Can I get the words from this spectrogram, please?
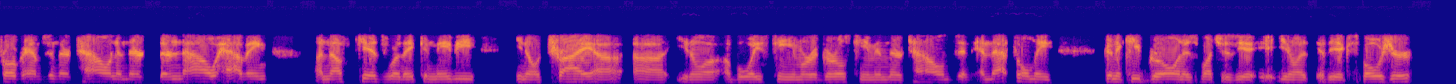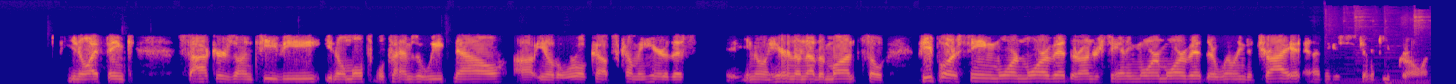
programs in their town. And they're they're now having enough kids where they can maybe you know, try a, a you know a boys team or a girls team in their towns, and and that's only going to keep growing as much as the you know the exposure. You know, I think soccer's on TV, you know, multiple times a week now. Uh, you know, the World Cup's coming here this, you know, here in another month. So people are seeing more and more of it. They're understanding more and more of it. They're willing to try it, and I think it's just going to keep growing.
